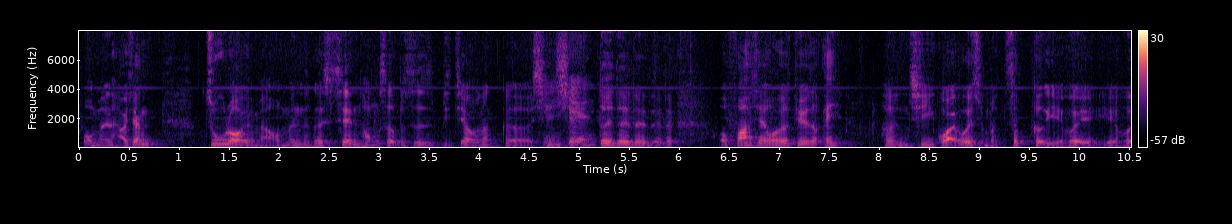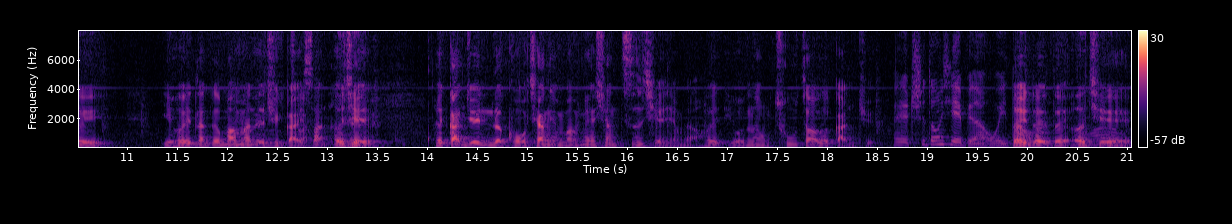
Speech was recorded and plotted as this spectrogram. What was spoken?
我们好像猪肉有没有？我们那个鲜红色不是比较那个新鲜？对对对对对，我发现我就觉得哎，很奇怪，为什么这个也会也会也会那个慢慢的去改善，而且。会感觉你的口腔有没有没有像之前有没有会有那种粗糙的感觉？而且吃东西也比较有味道。对对对，而且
